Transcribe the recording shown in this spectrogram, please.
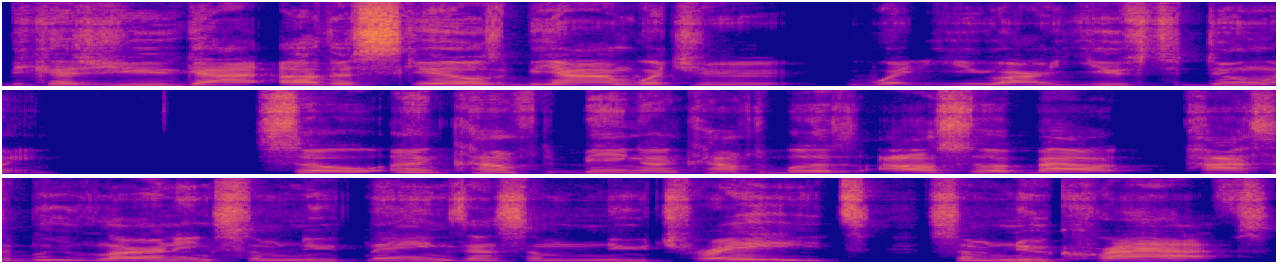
because you got other skills beyond what you're what you are used to doing. So uncomfortable being uncomfortable is also about possibly learning some new things and some new trades, some new crafts,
